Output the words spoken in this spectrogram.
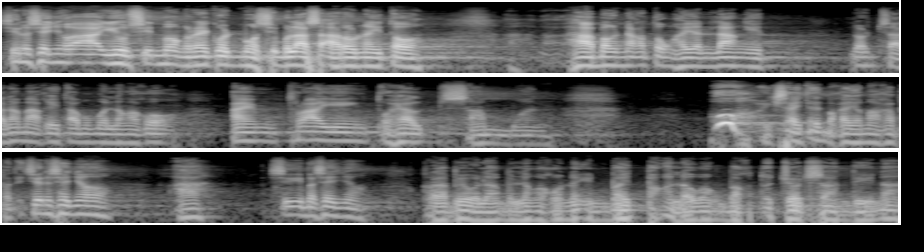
Sino sa inyo aayusin mo ang record mo simula sa araw na ito habang nakatunghayan langit? Lord, sana makita mo man lang ako. I'm trying to help someone. Whew, excited ba kayo mga kapatid? Sino sa inyo? Ha? Sino iba sa inyo? Grabe, wala man lang ako na-invite pangalawang back to church Sunday na.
